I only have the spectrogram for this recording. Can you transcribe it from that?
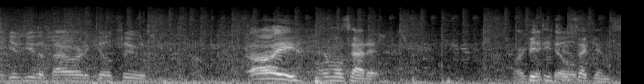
It gives you the power to kill two Oi! I almost had it. or 52 seconds.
